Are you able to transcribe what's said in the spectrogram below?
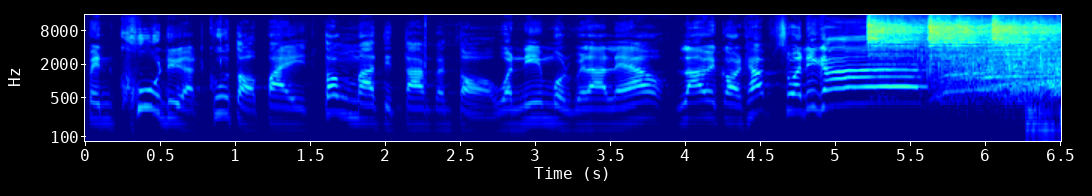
เป็นคู่เดือดคู่ต่อไปต้องมาติดตามกันต่อ วันนี้หมดเวลาแล้วลาไปก่อนครับ สวัสดีครับ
